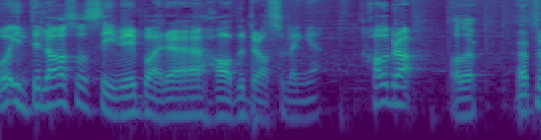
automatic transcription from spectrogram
Og inntil da så sier vi bare ha det bra så lenge. Ha det bra. Ha det. Up the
